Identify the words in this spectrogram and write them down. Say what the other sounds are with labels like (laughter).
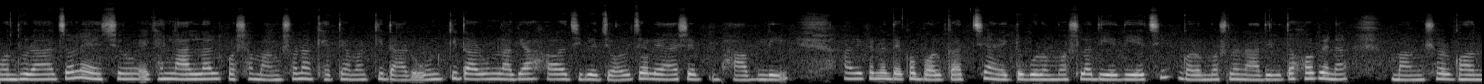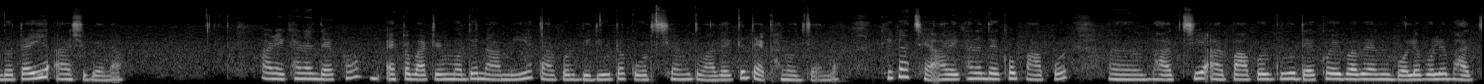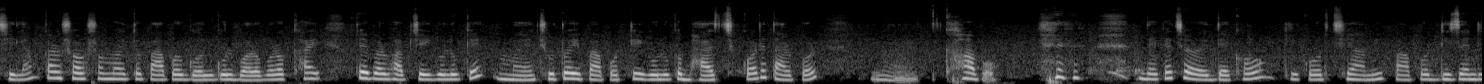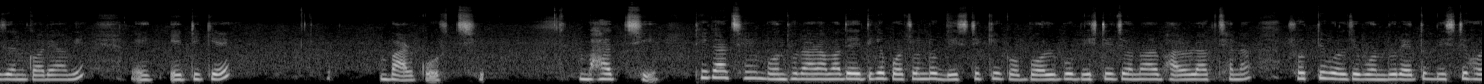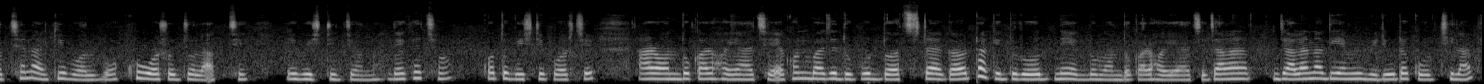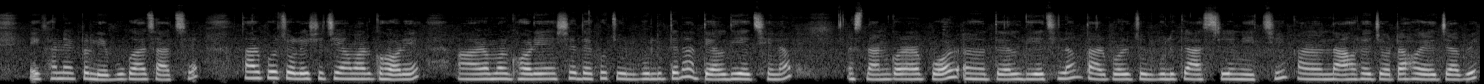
বন্ধুরা, চলে এসো। এখানে লাল লাল কষা মাংস না খেতে আমার কি দারুণ কি দারুণ লাগে। আহা, জিভে জল চলে আসে ভাবলি। আর এখানে দেখো বল বলকাচ্ছে আর একটু গরম মশলা দিয়ে দিয়েছি। গরম মশলা না দিলে তো হবে না, মাংসর গন্ধটাই আসবে না। আর এখানে দেখো একটা বাটির মধ্যে নামিয়ে তারপর ভিডিওটা করছি আমি তোমাদেরকে দেখানোর জন্য, ঠিক আছে? আর এখানে দেখো পাঁপড় ভাজছি। আর পাঁপড়গুলো দেখো এভাবে আমি বলে বলে ভাজছিলাম, কারণ সব সময় তো পাঁপড় গোল গোল বড় বড় খাই। তো এবার ভাবছি এইগুলোকে ছোটো এই পাঁপড়টি এগুলোকে ভাজ করে তারপর খাব। দেখেছ? দেখো কি করছি আমি। পাঁপড় ডিজাইন ডিজাইন করে আমি এটিকে বার করছি, ভাজছি। ঠিক আছে বন্ধুরা, আর আমাদের এদিকে প্রচণ্ড বৃষ্টি কি, বলব বৃষ্টির জন্য আর ভালো লাগছে না। সত্যি বলছি বন্ধুরা, এত বৃষ্টি হচ্ছে না, কি বলব? খুব অসহ্য লাগছে এই বৃষ্টির জন্য। দেখেছ? কত বৃষ্টি পড়ছে আর অন্ধকার হয়ে আছে। এখন বাজে দুপুর দশটা এগারোটা, কিন্তু রোদ নেই, একদম অন্ধকার হয়ে আছে। জ্বালা, জ্বালানা দিয়ে আমি ভিডিওটা করছিলাম। এখানে একটা লেবু গাছ আছে। তারপর চলে এসেছি আমার ঘরে। আর আমার ঘরে এসে দেখো চুলগুলিতে না তেল দিয়েছিলাম। স্নান করার পর তেল দিয়েছিলাম। তারপরে চুলগুলিকে আশ্রিয়ে নিচ্ছি, কারণ না হলে জটা হয়ে যাবে।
